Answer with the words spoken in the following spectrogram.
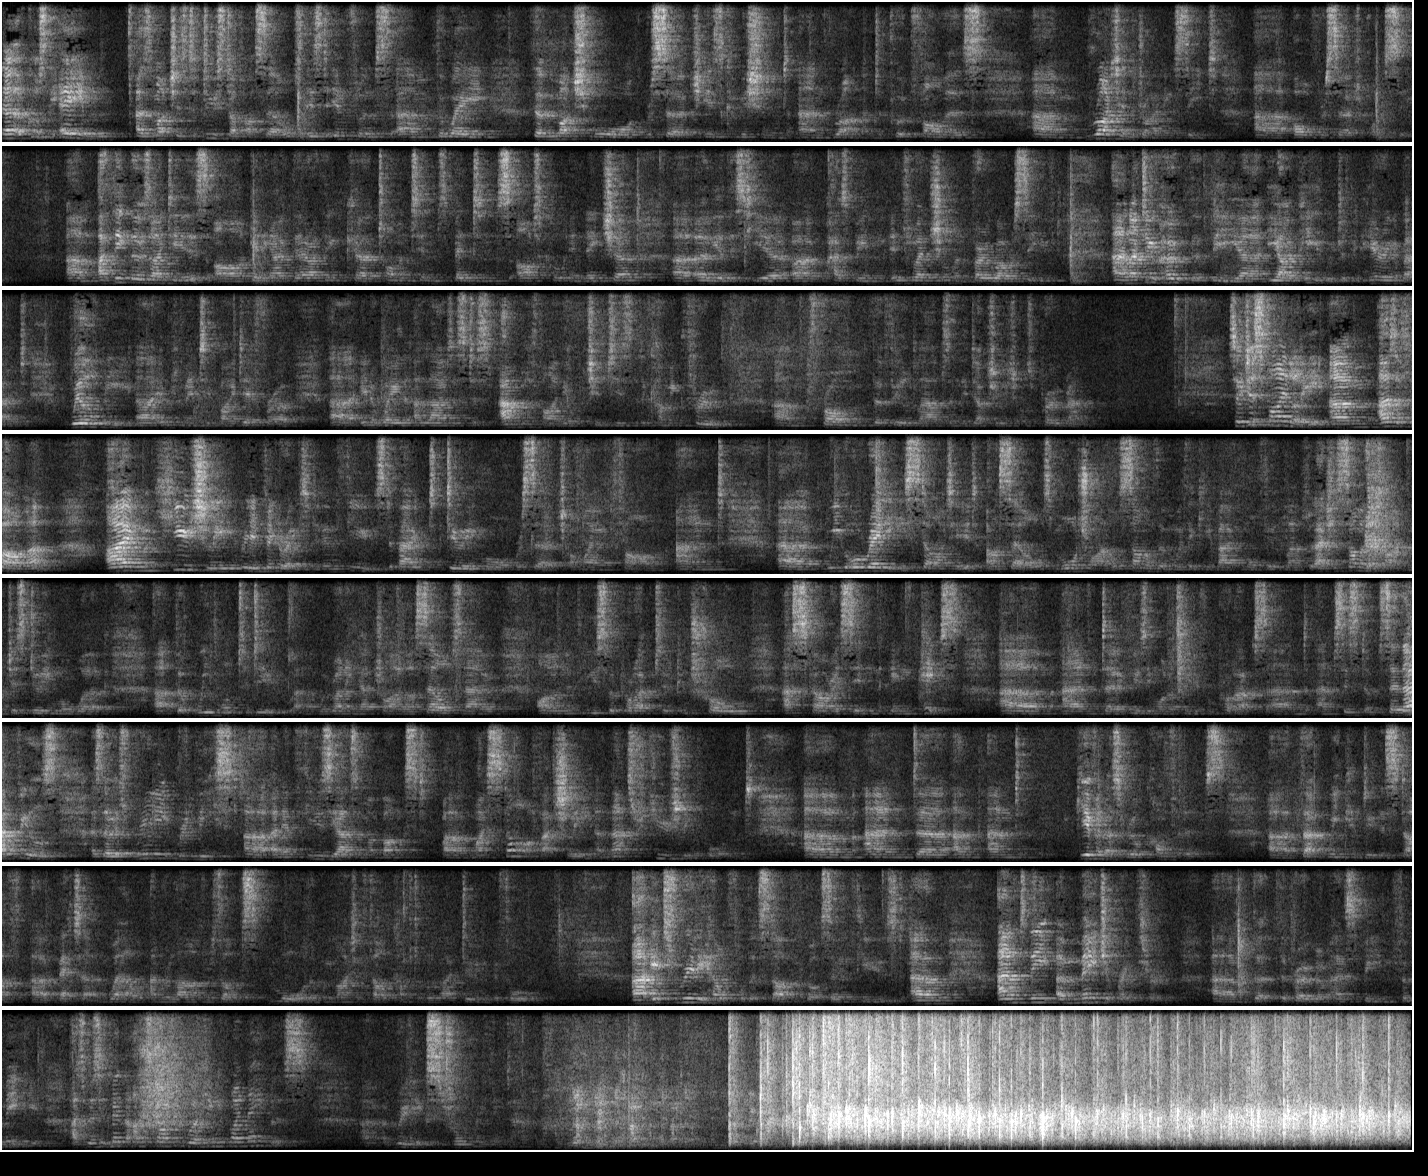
Now, of course, the aim as much as to do stuff ourselves, is to influence um, the way that much more research is commissioned and run, and to put farmers um, right in the driving seat uh, of research policy. Um, I think those ideas are getting out there. I think uh, Tom and Tim Benton's article in Nature uh, earlier this year uh, has been influential and very well received. And I do hope that the uh, EIP that we've just been hearing about will be uh, implemented by DEFRA in a way that allows us to amplify the opportunities that are coming through um, from the field labs and the Duchy Originals programme. So just finally, um, as a farmer, I'm hugely reinvigorated and enthused about doing more research on my own farm and uh, we've already started ourselves more trials. Some of them we're thinking about more field labs, but actually some of the time we're just doing more work uh, that we want to do. Uh, we're running a trial ourselves now on the use of a product to control ascaris in, in pigs um, and uh, using one or two different products and, and systems. So that feels as though it's really released uh, an enthusiasm amongst uh, my staff, actually, and that's hugely important. Um, and, uh, and, and given us real confidence uh, that we can do this stuff uh, better and well and rely on the results more than we might have felt Uh, it's really helpful that staff have got so enthused. Um, and the a major breakthrough um, that the programme has been for me, I suppose it meant that I started working with my neighbours. Uh, a really extraordinary thing to happen.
